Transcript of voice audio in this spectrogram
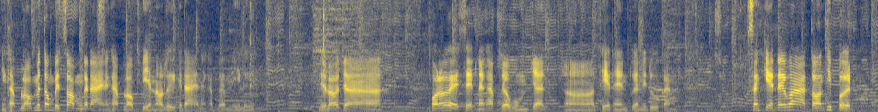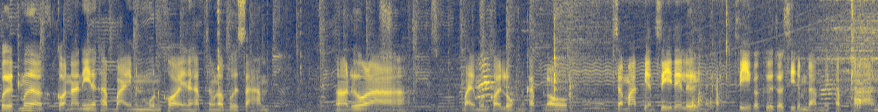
นี่ครับเราไม่ต้องไปซ่อมก็ได้นะครับ เราเปลี่ยนเอาเลยก็ได้นะครับ แบบนี้เลย เดี๋ยวเราจะพอเราใส่เสร็จนะครับ เดี๋ยวผมจะเอ่อเทสให้เพื่อนๆได้ดูกัน สังเกตได้ว่าตอนที่เปิดเปิดเมื่อก่อนหน้านี้นะครับ ใบมันหมุนค่อยนะครับสำหรับเบอร์3หรือว่าใบหมุนค่อยลงนะครับ เราสามารถเปลี่ยน C ได้เลยนะครับ C ก็คือตัวสีดำๆนะครับค่า 1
